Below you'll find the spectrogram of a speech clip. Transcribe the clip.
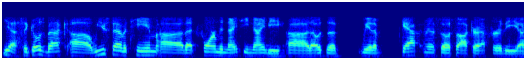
Yes, it goes back. Uh, we used to have a team uh, that formed in 1990. Uh, that was the we had a gap in Minnesota soccer after the uh,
